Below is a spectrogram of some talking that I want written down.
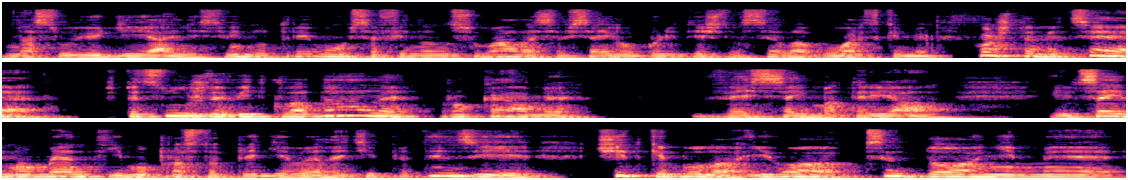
на свою діяльність. Він утримувався, фінансувалася вся його політична сила угорськими коштами. Це спецслужби відкладали роками весь цей матеріал. І в цей момент йому просто пред'явили ті претензії. Чітке було його псевдоніми,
